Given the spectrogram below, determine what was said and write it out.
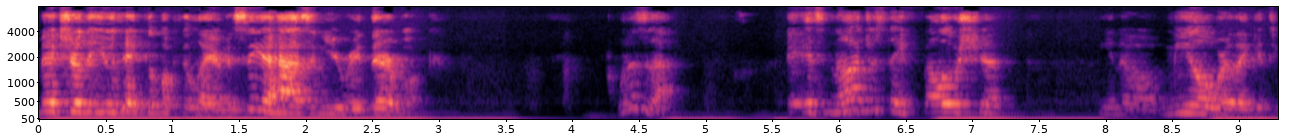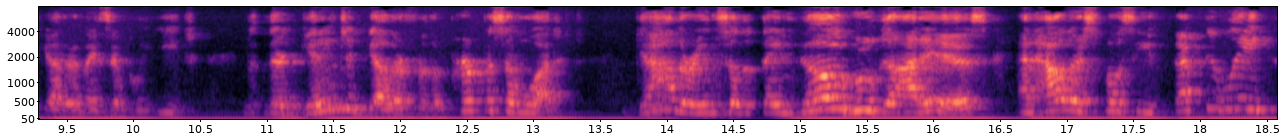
Make sure that you take the book that Laodicea has and you read their book. What is that? It's not just a fellowship, you know, meal where they get together and they simply eat. They're getting together for the purpose of what? Gathering so that they know who God is and how they're supposed to effectively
